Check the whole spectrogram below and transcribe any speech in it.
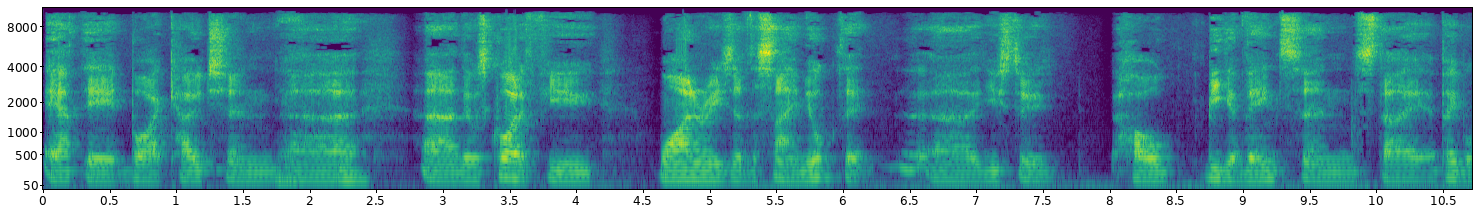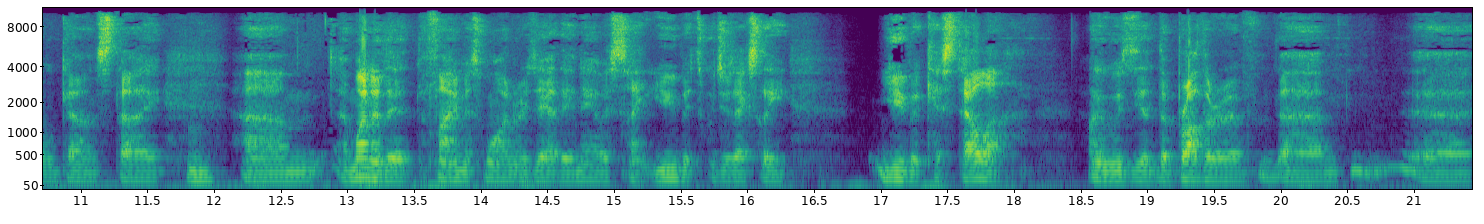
out there by coach and yeah, uh, yeah uh, there was quite a few wineries of the same ilk that uh, used to hold big events and stay. People would go and stay. Mm. Um, and one of the, the, famous wineries out there now is St Hubert's, which is actually Hubert Costello, who was the, the brother of um, uh,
